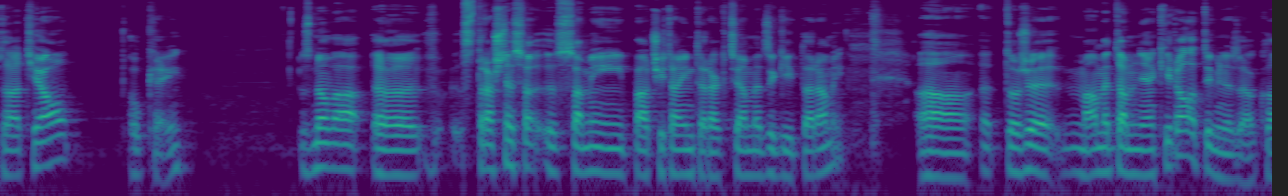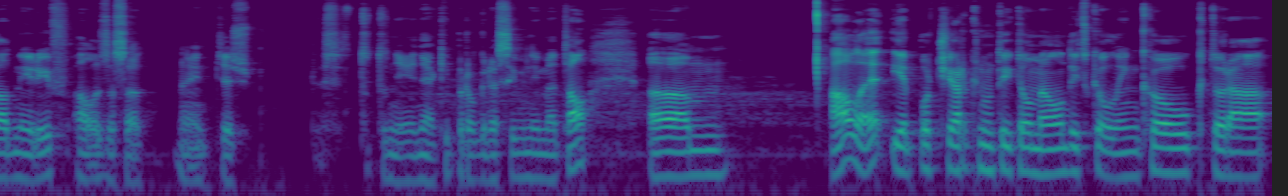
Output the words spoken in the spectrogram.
Zatiaľ, OK. Znova, uh, strašne sa, sa mi páči tá interakcia medzi gitarami. Uh, to, že máme tam nejaký relatívne základný riff, ale zasa ne, tiež toto nie je nejaký progresívny metal. Um, ale je počiarknutý tou melodickou linkou, ktorá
